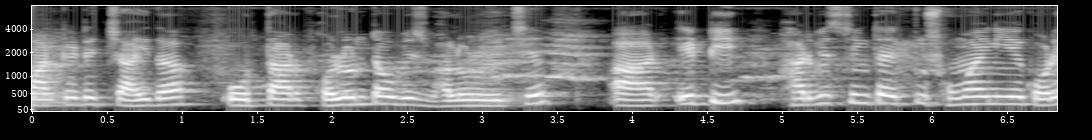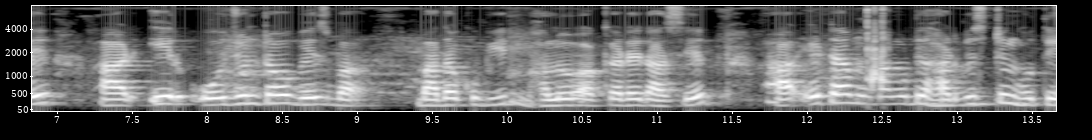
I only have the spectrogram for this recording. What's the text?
মার্কেটের চাহিদা ও তার ফলনটাও বেশ ভালো রয়েছে। আর এটি হারভেস্টিংটা একটু সময় নিয়ে করে, আর এর ওজনটাও বেশ বাঁধাকপির ভালো আকারের আসে। আর এটা মোটামুটি হারভেস্টিং হতে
